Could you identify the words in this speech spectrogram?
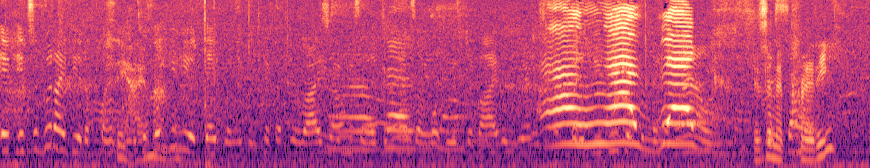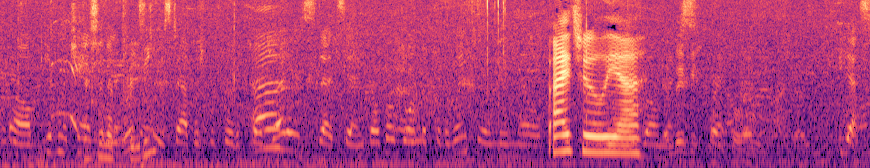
It, it's a good idea to plant Say them because they'll give you a date when you can pick up your rhizomes, and it depends on what we've divided here. But if you put them in the ground, Isn't it pretty? um, give them a chance Isn't it pretty? to establish before the cold weather sets in. They'll go dormant for the winter, and then they'll Bye, Julia. grow next. Yes.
